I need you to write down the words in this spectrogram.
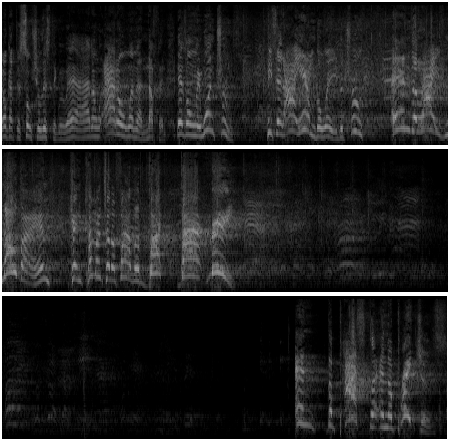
Y'all got this socialistic, well, I don't, I don't want nothing. There's only one truth. He said, I am the way, the truth, and the life. No man can come unto the Father but by me. And the pastor and the preachers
